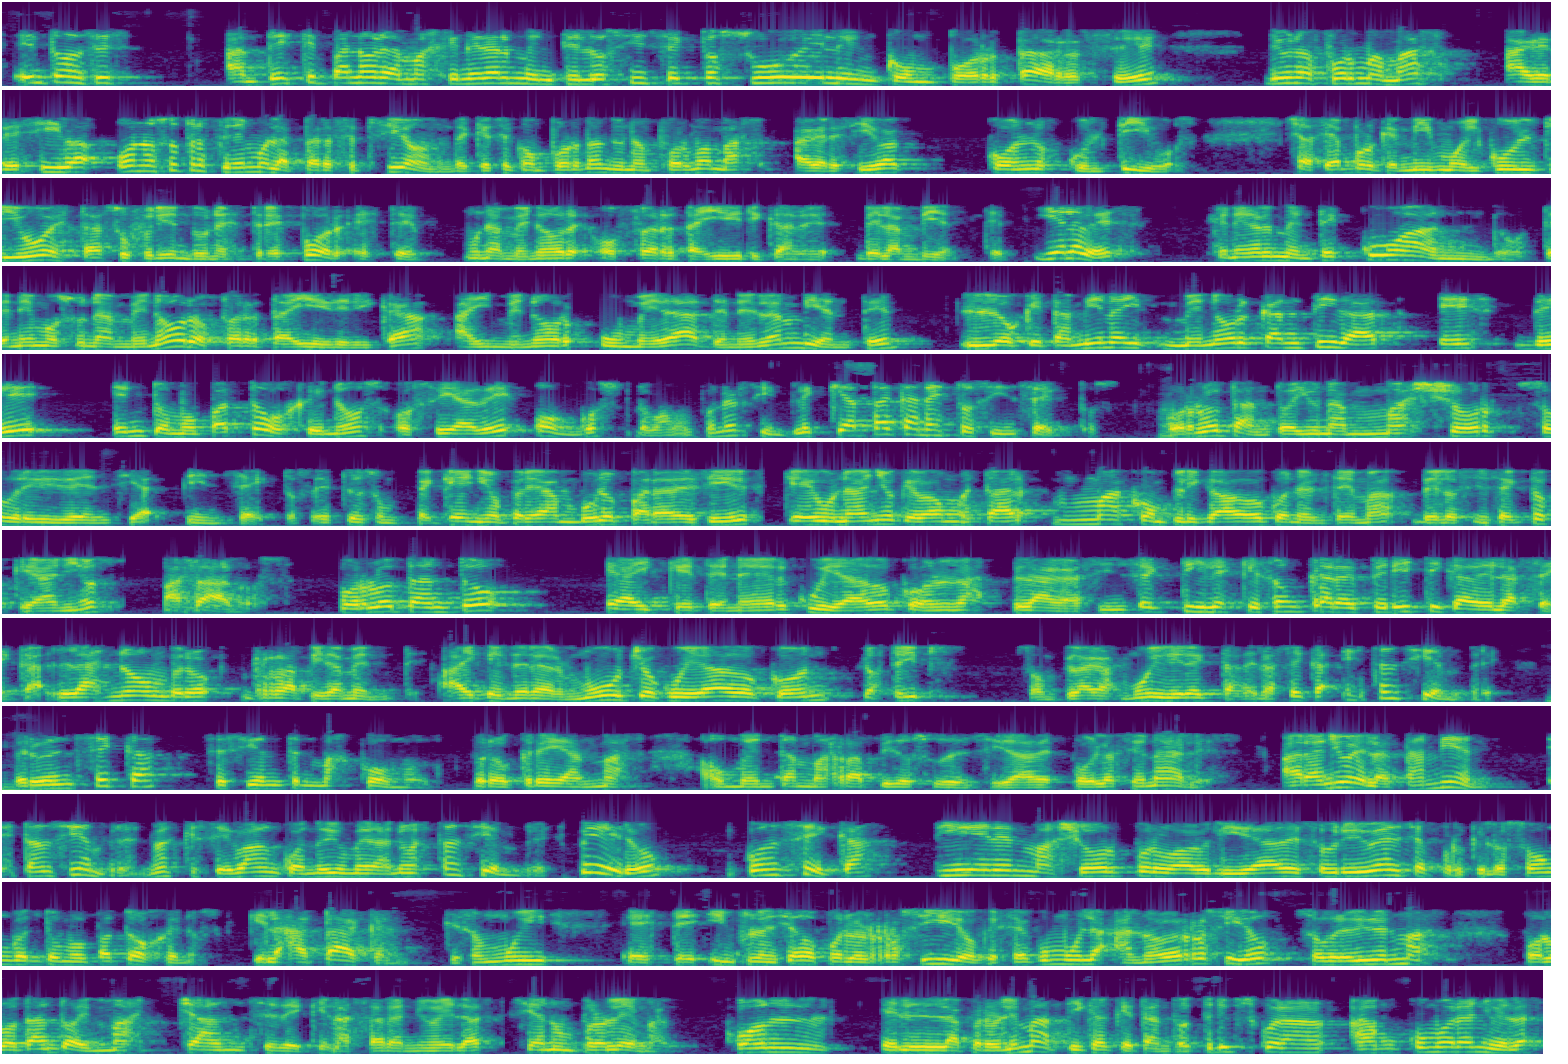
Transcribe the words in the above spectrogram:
Entonces, ante este panorama, generalmente los insectos suelen comportarse de una forma más agresiva o nosotros tenemos la percepción de que se comportan de una forma más agresiva con los cultivos ya sea porque mismo el cultivo está sufriendo un estrés por este, una menor oferta hídrica del ambiente. Y a la vez, generalmente cuando tenemos una menor oferta hídrica, hay menor humedad en el ambiente, lo que también hay menor cantidad es de entomopatógenos, o sea, de hongos, lo vamos a poner simple, que atacan a estos insectos. Por lo tanto, hay una mayor sobrevivencia de insectos. Esto es un pequeño preámbulo para decir que es un año que vamos a estar más complicado con el tema de los insectos que años pasados. Por lo tanto, hay que tener cuidado con las plagas insectiles que son características de la seca. Las nombro rápidamente. Hay que tener mucho cuidado con los trips, son plagas muy directas de la seca, están siempre, pero en seca se sienten más cómodos, procrean más, aumentan más rápido sus densidades poblacionales. Arañuelas también, están siempre, no es que se van cuando hay humedad, no, están siempre, pero con seca tienen mayor probabilidad de sobrevivencia porque los hongos entomopatógenos que las atacan, que son muy este, influenciados por el rocío que se acumula, al no haber rocío, sobreviven más. Por lo tanto, hay más chance de que las arañuelas sean un problema con la problemática que tanto trips como arañuelas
